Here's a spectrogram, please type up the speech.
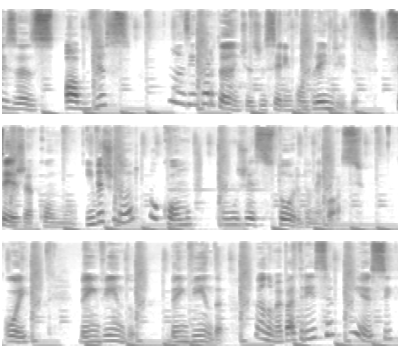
coisas óbvias, mas importantes de serem compreendidas, seja como investidor ou como o gestor do negócio. Oi, bem-vindo, bem-vinda. Meu nome é Patrícia e esse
